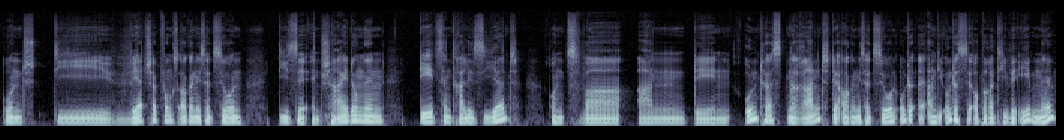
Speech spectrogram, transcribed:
und die Wertschöpfungsorganisation diese Entscheidungen dezentralisiert und zwar an den untersten Rand der Organisation, unter, äh, an die unterste operative Ebene.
